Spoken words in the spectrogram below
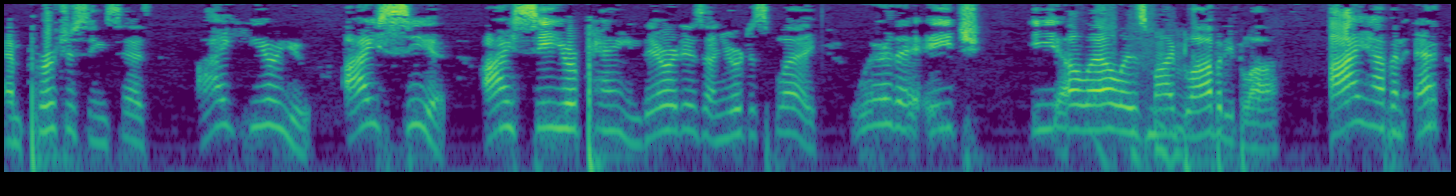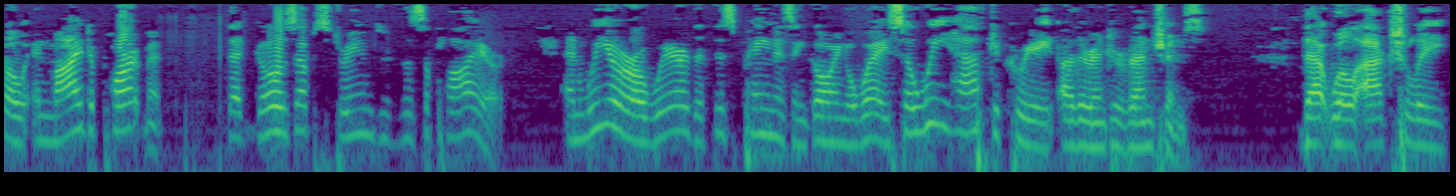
and purchasing says, I hear you. I see it. I see your pain. There it is on your display. Where the H E L L is my blah blah blah. I have an echo in my department that goes upstream to the supplier. And we are aware that this pain isn't going away, so we have to create other interventions that will actually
